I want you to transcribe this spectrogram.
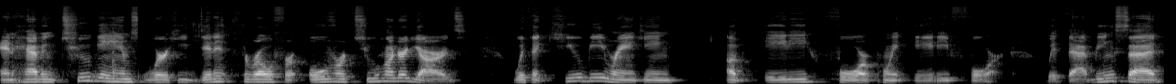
and having two games where he didn't throw for over 200 yards with a QB ranking of 84.84. With that being said,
